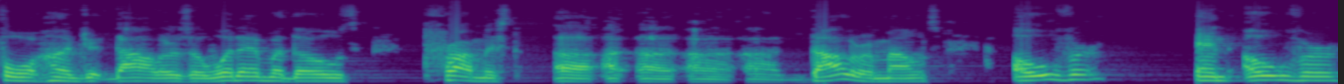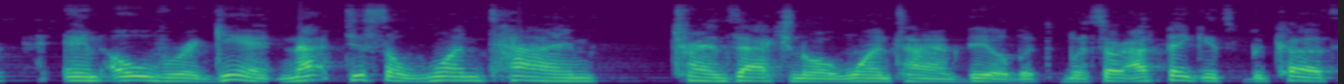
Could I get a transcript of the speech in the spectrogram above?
four hundred dollars or whatever those promised uh, uh, uh, uh, uh dollar amounts over and over and over again. Not just a one time transaction or a one time deal, but but sir, I think it's because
